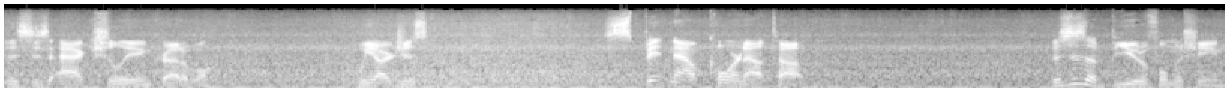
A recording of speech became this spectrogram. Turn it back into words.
this is actually incredible. We are just spitting out corn out top. This is a beautiful machine.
